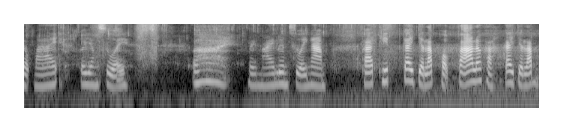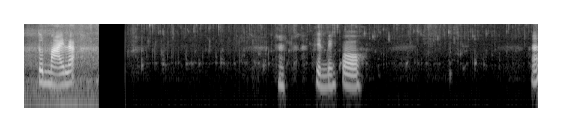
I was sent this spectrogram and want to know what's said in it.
ดอกไม้ก็ยังสวย เอ้ยใบไม้เลื่อนสวยงาม พระอาทิตย์ใกล้จะรับขอบฟ้าแล้วค่ะ ใกล้จะรับต้นไม้แล้ว เห็นแมงปอฮะ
